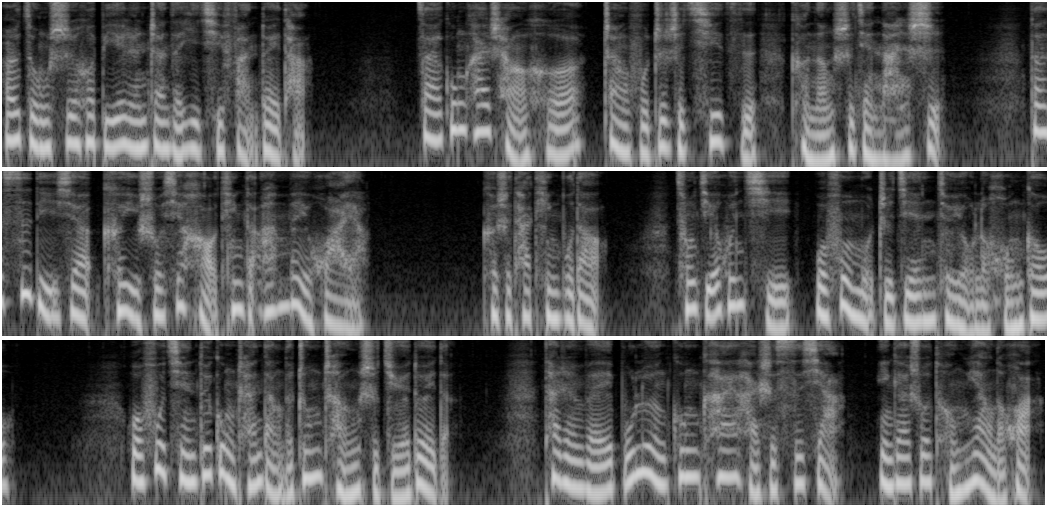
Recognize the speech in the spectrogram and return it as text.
而总是和别人站在一起反对她。在公开场合，丈夫支持妻子可能是件难事。但私底下可以说些好听的安慰话呀，可是他听不到。从结婚起，我父母之间就有了鸿沟。我父亲对共产党的忠诚是绝对的，他认为不论公开还是私下，应该说同样的话，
